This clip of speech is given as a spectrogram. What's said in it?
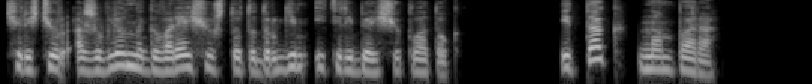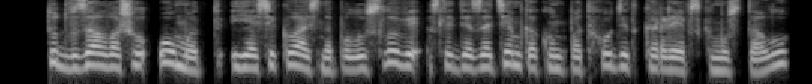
чересчур оживленно говорящую что-то другим и теребящую платок. «Итак, нам пора». Тут в зал вошел омот, и я осеклась на полуслове, следя за тем, как он подходит к королевскому столу,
